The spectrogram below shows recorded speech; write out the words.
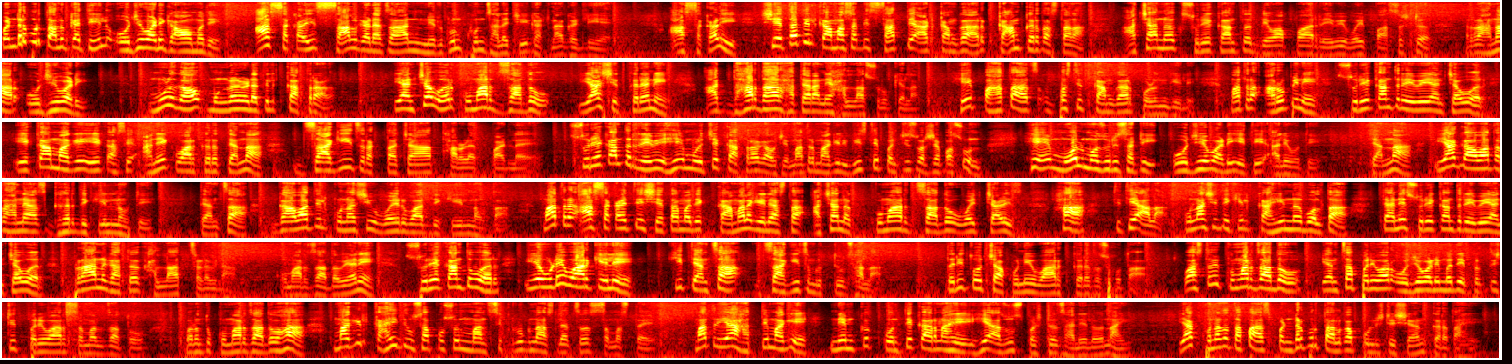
पंढरपूर तालुक्यातील ओजेवाडी गावामध्ये आज सकाळी सालगड्याचा निर्गुण खून झाल्याची घटना घडली आहे. आज सकाळी शेतातील कामासाठी सात ते आठ कामगार काम करत असताना अचानक सूर्यकांत देवाप्पा रेवी वय पासष्ट राहणार ओझेवाडी मूळ गाव मंगळवेढ्यातील कात्राळ. यांच्यावर कुमार जाधव या शेतकऱ्याने आज धारधार हत्याराने हल्ला सुरू केला. हे पाहताच उपस्थित कामगार पळून गेले. मात्र आरोपीने सूर्यकांत रेवे यांच्यावर एकामागे एक असे अनेक वार करत त्यांना जागीच रक्ताच्या थारोळ्यात पाडलंय. सूर्यकांत रेवे हे मूळचे कात्राळ गावचे मात्र मागील वीस ते पंचवीस वर्षापासून हे मोलमजुरीसाठी ओझेवाडी येथे आले होते. त्यांना या गावात राहण्यास घर देखील नव्हते. त्यांचा गावातील कुणाशी वैरवाद देखील नव्हता. मात्र आज सकाळी ते शेतामध्ये कामाला गेले असता अचानक कुमार जाधव वय चाळीस हा तिथे आला. कुणाशी देखील काही न बोलता त्याने सूर्यकांत रेवे यांच्यावर प्राणघातक हल्ला चढविला. कुमार जाधव याने सूर्यकांतवर एवढे वार केले की त्यांचा जागीच मृत्यू झाला. तरी तो चाकूने वार करतच होता. वास्तविक कुमार जाधव यांचा परिवार ओजेवाडीमध्ये प्रतिष्ठित परिवार समजला जातो. परंतु कुमार जाधव हा मागील काही दिवसापासून मानसिक रुग्ण असल्याचं समजतंय. मात्र या हत्येमागे नेमकं कोणते कारण आहे हे अजून स्पष्ट झालेलं नाही. या खुनाचा तपास पंढरपूर तालुका पोलीस स्टेशन करत आहे.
